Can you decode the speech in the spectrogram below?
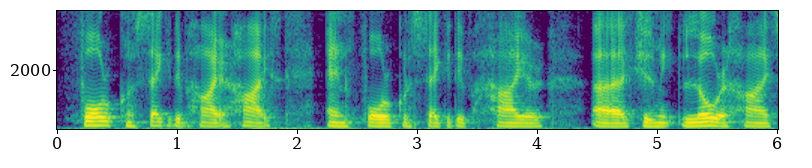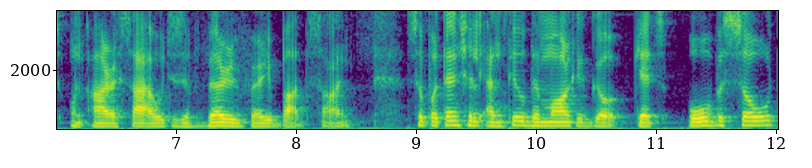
four consecutive higher highs and four consecutive higher, uh, excuse me, lower highs on RSI, which is a very, very bad sign. So potentially until the market go, gets oversold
